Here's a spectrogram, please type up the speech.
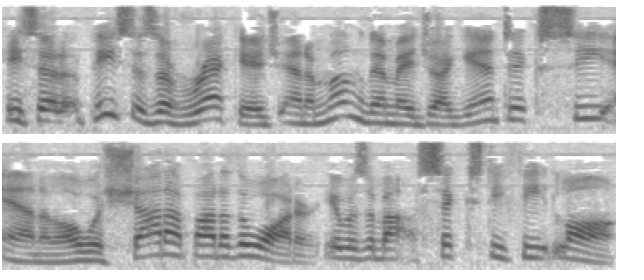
He said pieces of wreckage, and among them a gigantic sea animal was shot up out of the water. It was about 60 feet long.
